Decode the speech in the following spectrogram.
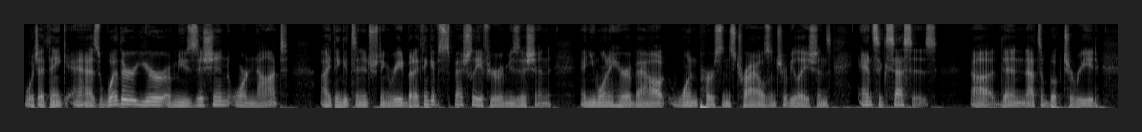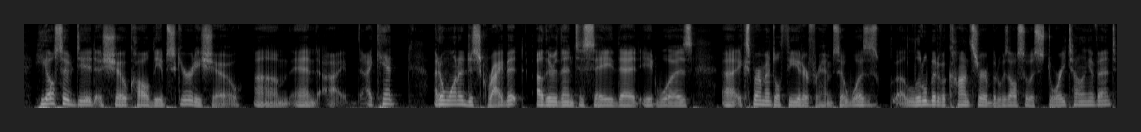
which I think, as whether you're a musician or not, I think it's an interesting read. But I think, especially if you're a musician and you want to hear about one person's trials and tribulations and successes, uh, then that's a book to read. He also did a show called The Obscurity Show, um, and I I can't I don't want to describe it other than to say that it was uh, experimental theater for him. So it was a little bit of a concert, but it was also a storytelling event.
